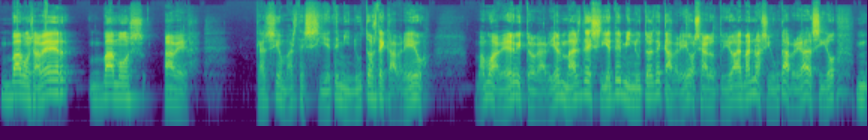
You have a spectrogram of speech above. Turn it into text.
Vamos a ver. Vamos a ver. Que han sido más de siete minutos de cabreo. Vamos a ver, Víctor Gabriel, más de siete minutos de cabreo. O sea, lo tuyo además no ha sido un cabreo, ha sido mm,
